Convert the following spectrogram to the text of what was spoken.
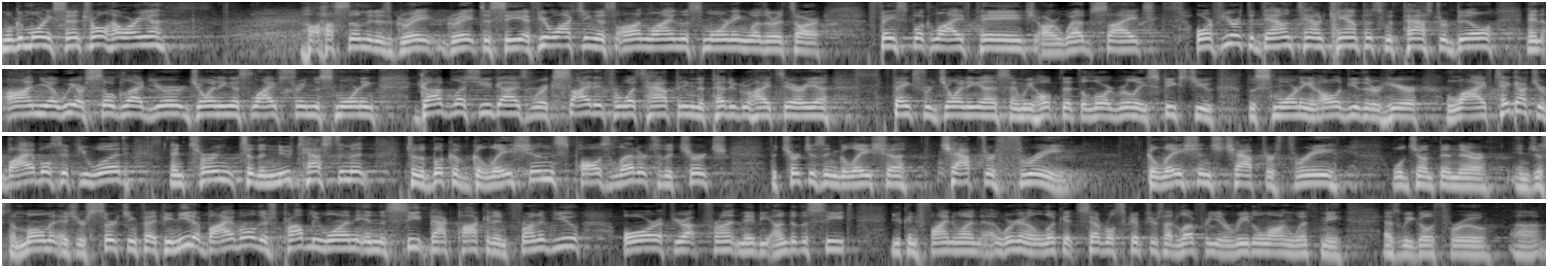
Well, good morning, Central. How are you? Awesome. It is great, great to see. If you're watching us online this morning, whether it's our Facebook Live page, our website, or if you're at the downtown campus with Pastor Bill and Anya, we are so glad you're joining us live stream this morning. God bless you guys. We're excited for what's happening in the Pettigrew Heights area. Thanks for joining us, and we hope that the Lord really speaks to you this morning. And all of you that are here live, take out your Bibles, if you would, and turn to the New Testament, to the book of Galatians, Paul's letter to the church, the churches in Galatia, chapter 3. Galatians chapter 3. We'll jump in there in just a moment as you're searching for. If you need a Bible, there's probably one in the seat back pocket in front of you, or if you're up front, maybe under the seat, you can find one. Uh, we're going to look at several scriptures. I'd love for you to read along with me as we go through uh,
